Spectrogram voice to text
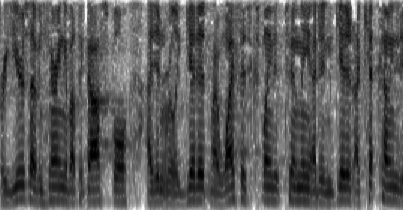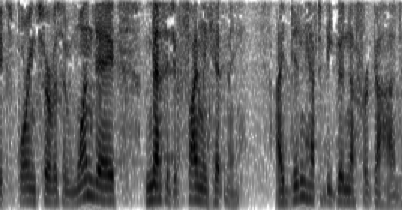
for years I've been hearing about the gospel. I didn't really get it. My wife has explained it to me. I didn't get it. I kept coming to the exploring service, and one day, message it finally hit me. I didn't have to be good enough for God.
